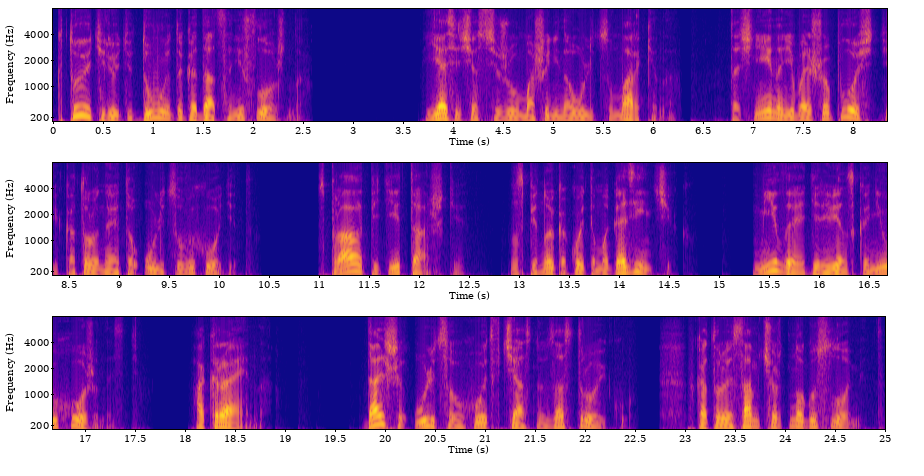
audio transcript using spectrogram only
Кто эти люди, думаю, догадаться несложно. Я сейчас сижу в машине на улицу Маркина, точнее на небольшой площади, которая на эту улицу выходит. Справа пятиэтажки. За спиной какой-то магазинчик. Милая деревенская неухоженность. Окраина. Дальше улица уходит в частную застройку, в которой сам черт ногу сломит,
